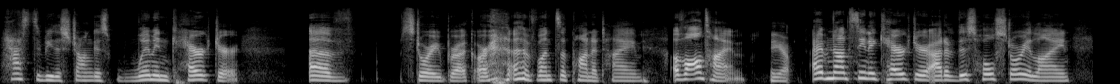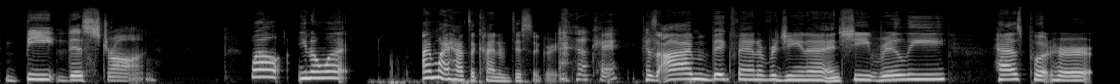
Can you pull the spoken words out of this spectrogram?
has to be the strongest women character of Storybrooke or of Once Upon a Time of all time. Yeah. I have not seen a character out of this whole storyline be this strong. well you know what? I might have to kind of disagree. Okay. because i'm a big fan of regina and she mm-hmm. really has put her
